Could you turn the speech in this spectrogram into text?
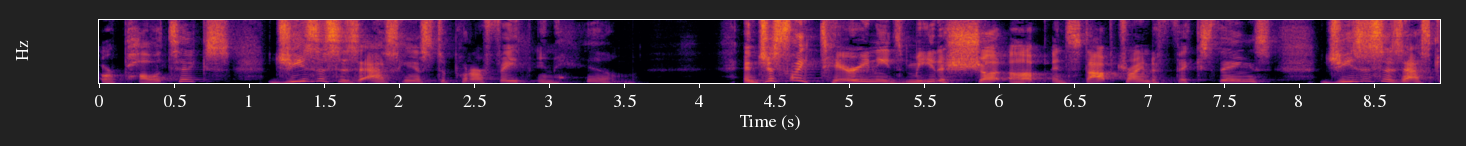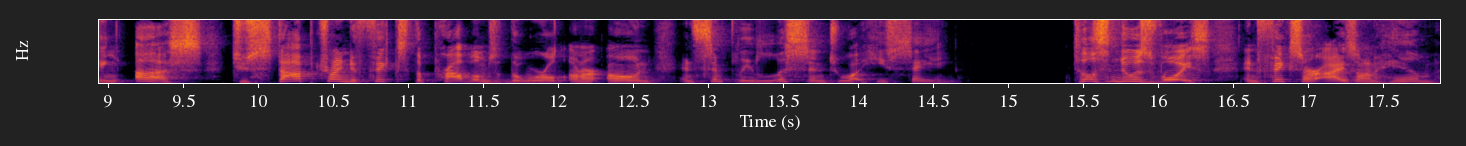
or politics, Jesus is asking us to put our faith in Him. And just like Terry needs me to shut up and stop trying to fix things, Jesus is asking us to stop trying to fix the problems of the world on our own and simply listen to what He's saying, to listen to His voice and fix our eyes on Him.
